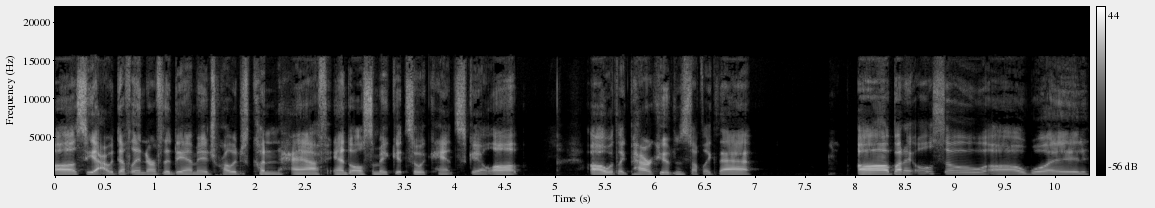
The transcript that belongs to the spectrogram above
Uh, so yeah, I would definitely nerf the damage, probably just cut in half, and also make it so it can't scale up uh, with like power cubes and stuff like that. Uh, but I also uh, would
